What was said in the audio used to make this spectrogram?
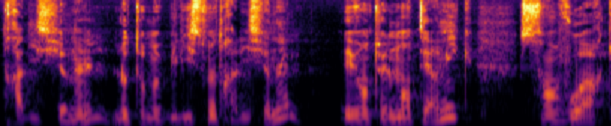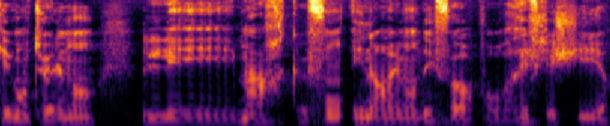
traditionnelle, l'automobilisme traditionnel, éventuellement thermique, sans voir qu'éventuellement les marques font énormément d'efforts pour réfléchir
